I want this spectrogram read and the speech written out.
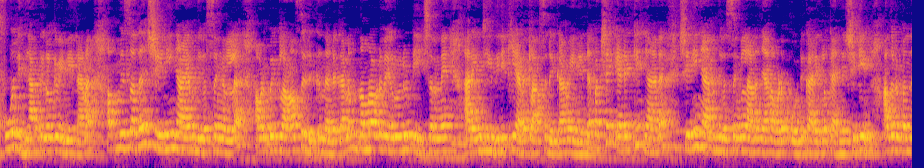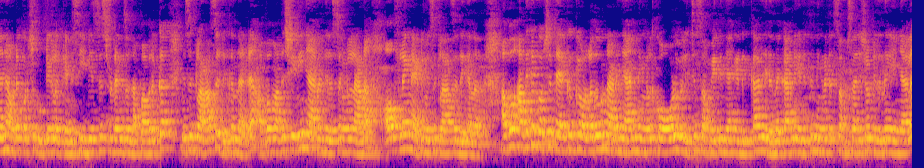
സ്കൂൾ വിദ്യാർത്ഥികൾക്ക് വേണ്ടിയിട്ടാണ്. അപ്പം മിസ് അത് ശനി ഞായർ ദിവസങ്ങളിൽ അവിടെ പോയി ക്ലാസ് എടുക്കുന്നുണ്ട്. കാരണം നമ്മൾ അവിടെ വേറൊരു ടീച്ചറിനെ അറേഞ്ച് ചെയ്തിരിക്കുകയാണ് ക്ലാസ് എടുക്കാൻ വേണ്ടിയിട്ട്. പക്ഷേ ഇടയ്ക്ക് ഞാൻ ശനി ഞായർ ദിവസങ്ങളിലാണ് ഞാൻ അവിടെ പോയിട്ട് കാര്യങ്ങളൊക്കെ അന്വേഷിക്കുകയും. അതോടൊപ്പം തന്നെ അവിടെ കുറച്ച് കുട്ടികളൊക്കെ ഉണ്ട്. C B S E students ഉണ്ട്. അപ്പോൾ അവർക്ക് മിസ് ക്ലാസ് എടുക്കുന്നുണ്ട്. അപ്പം അത് ശനി ഞായർ ദിവസങ്ങളിലാണ് ഓഫ്ലൈൻ ആയിട്ട് മിസ് ക്ലാസ് എടുക്കുന്നത്. അപ്പോൾ അതിന്റെ കുറച്ച് തിരക്കൊക്കെ ഉള്ളതുകൊണ്ടാണ് ഞാൻ നിങ്ങൾ കോൾ വിളിച്ച സമയത്ത് ഞാൻ എടുക്കാതിരുന്നത്. കാരണം എടുത്ത് നിങ്ങളുടെ അടുത്ത് സംസാരിച്ചുകൊണ്ടിരുന്ന് കഴിഞ്ഞാൽ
